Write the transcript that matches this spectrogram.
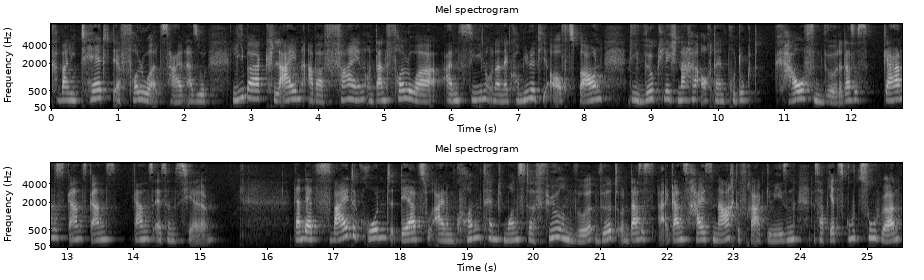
Qualität der Followerzahlen. Also lieber klein, aber fein und dann Follower anziehen und eine Community aufzubauen, die wirklich nachher auch dein Produkt kaufen würde. Das ist ganz, ganz, ganz, ganz essentiell. Dann der zweite Grund, der zu einem Content-Monster führen wird, und das ist ganz heiß nachgefragt gewesen, deshalb jetzt gut zuhören,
